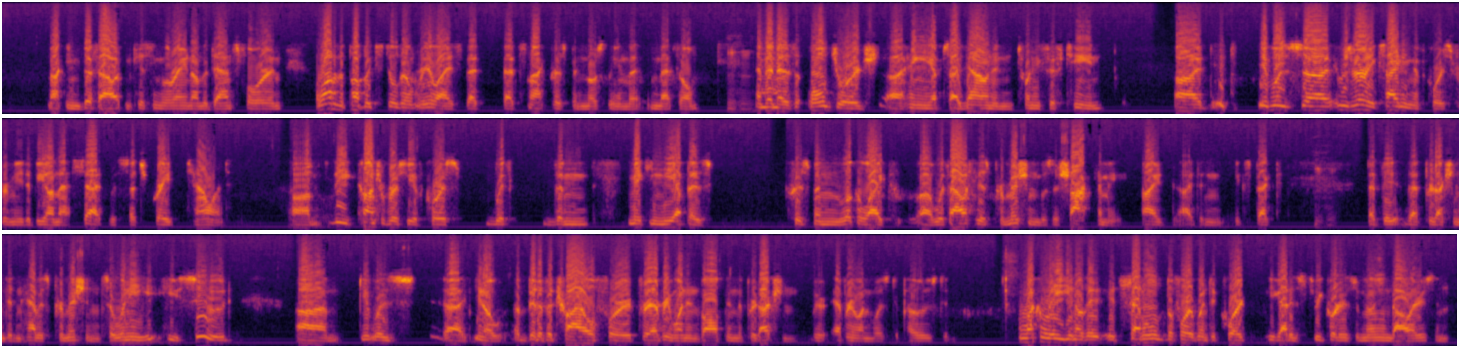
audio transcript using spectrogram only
knocking Biff out and kissing Lorraine on the dance floor, and a lot of the public still don't realize that that's not Crispin mostly in that in that film. And then as old George uh, hanging upside down in 2015, uh, it it was uh, it was very exciting, of course, for me to be on that set with such great talent. Um, the controversy, of course, with them making me up as Crispin lookalike uh, without his permission was a shock to me. I I didn't expect that the, that production didn't have his permission. So when he he sued, um, it was uh, you know a bit of a trial for for everyone involved in the production. Where everyone was deposed. And luckily, you know, that it settled before it went to court. He got his three quarters of a million dollars, and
